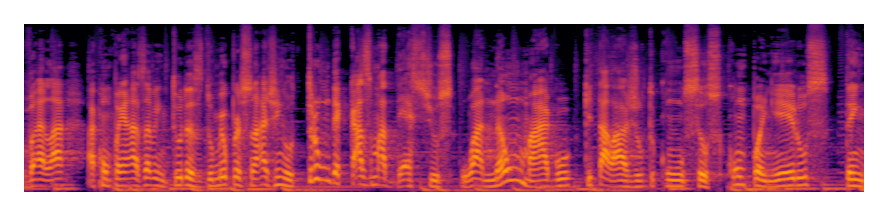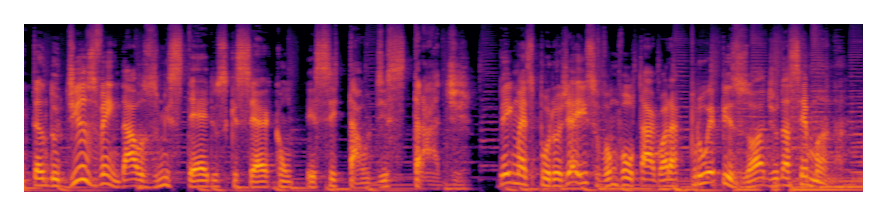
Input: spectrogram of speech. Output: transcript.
vai lá acompanhar as aventuras do meu personagem, o Trum de Casmadestius, o anão mago, que tá lá junto com os seus companheiros, tentando desvendar os mistérios que cercam esse tal de Strade. Bem, mas por hoje é isso, vamos voltar agora pro episódio da semana.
